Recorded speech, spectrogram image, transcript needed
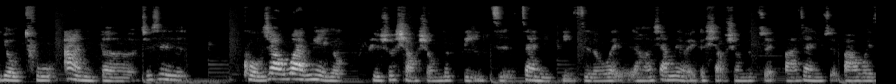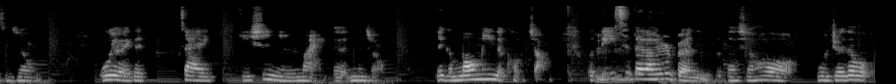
有图案的，就是口罩外面有，比如说小熊的鼻子在你鼻子的位置，然后下面有一个小熊的嘴巴在你嘴巴位置，这种我有一个在迪士尼买的那种那个猫咪的口罩。我第一次带到日本的时候，嗯、我觉得我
